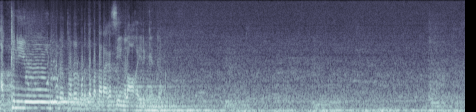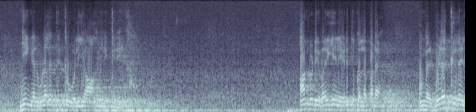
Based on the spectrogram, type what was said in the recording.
அக்னியோடு கூட தொடர்படுத்தப்பட்ட ரகசியங்களாக இருக்கின்றன. நீங்கள் உலகத்திற்கு ஒளியாக இருக்கிறீர்கள். ஆண்டுடைய வருகையில் எடுத்துக்கொள்ளப்பட உங்கள் விளக்குகள்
